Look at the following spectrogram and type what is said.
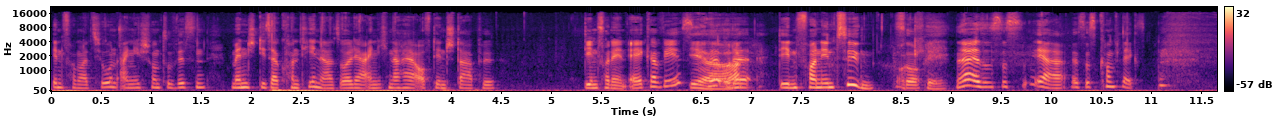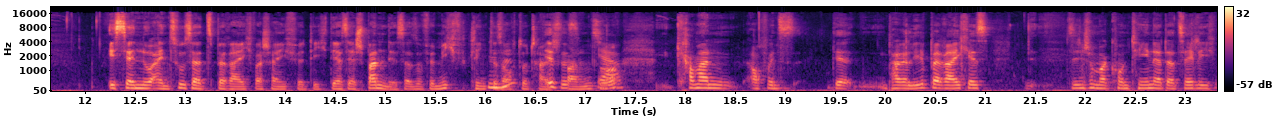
Information, eigentlich schon zu wissen, Mensch, dieser Container soll ja eigentlich nachher auf den Stapel den von den LKWs ja. ne, oder den von den Zügen. So, okay. Ne, also es ist, ja, es ist komplex. Ist ja nur ein Zusatzbereich wahrscheinlich für dich, der sehr spannend ist. Also für mich klingt das mhm. auch total spannend. Es, so. Ja. Kann man, auch wenn es der Parallelbereich ist, sind schon mal Container tatsächlich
